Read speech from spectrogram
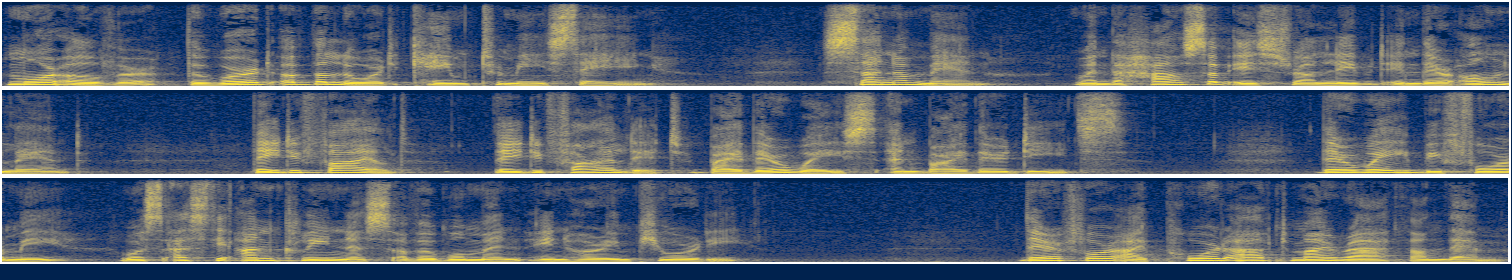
Moreover, the word of the Lord came to me, saying, Son of man, when the house of Israel lived in their own land, they defiled, they defiled it by their ways and by their deeds. Their way before me was as the uncleanness of a woman in her impurity. Therefore I poured out my wrath on them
